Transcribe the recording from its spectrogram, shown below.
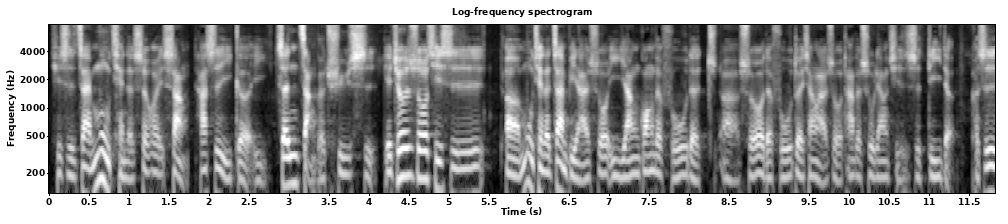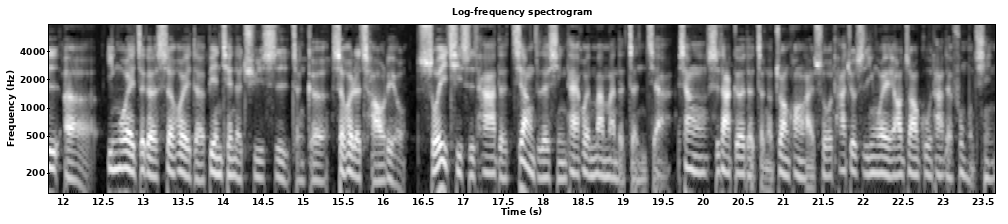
其实在目前的社会上，它是一个以增长的趋势。也就是说，其实。呃，目前的占比来说，以阳光的服务的呃所有的服务对象来说，它的数量其实是低的。可是呃，因为这个社会的变迁的趋势，整个社会的潮流，所以其实它的这样子的形态会慢慢的增加。像施大哥的整个状况来说，他就是因为要照顾他的父母亲，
